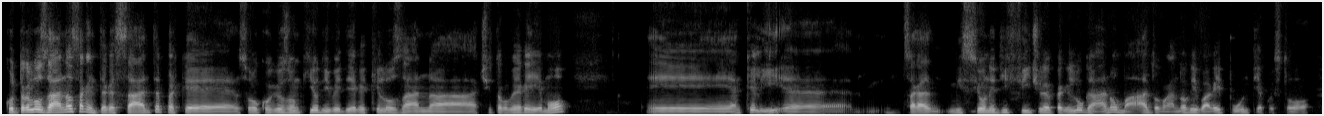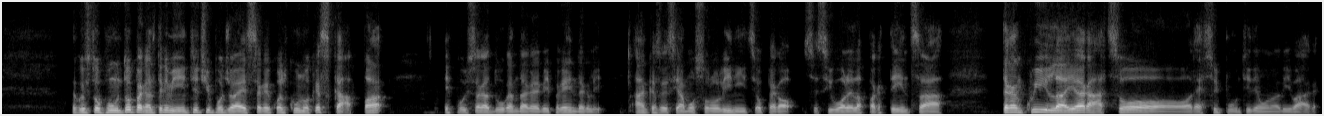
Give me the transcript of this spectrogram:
Contro Losanna sarà interessante perché sono curioso anch'io di vedere che Losanna ci troveremo e anche lì eh, sarà missione difficile per il Lugano, ma dovranno arrivare i punti a questo, a questo punto, perché altrimenti ci può già essere qualcuno che scappa e poi sarà duro andare a riprenderli, anche se siamo solo all'inizio, però se si vuole la partenza tranquilla e a razzo, adesso i punti devono arrivare.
